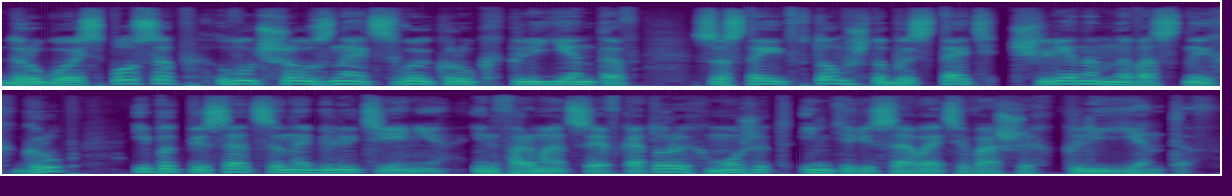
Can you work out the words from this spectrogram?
Другой способ лучше узнать свой круг клиентов состоит в том, чтобы стать членом новостных групп и подписаться на бюллетени, информация в которых может интересовать ваших клиентов.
